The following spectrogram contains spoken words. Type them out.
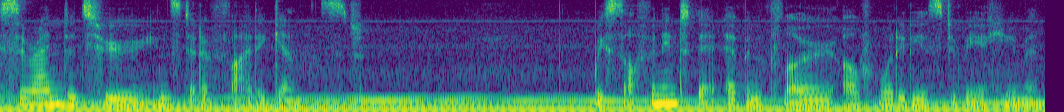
We surrender to instead of fight against. We soften into the ebb and flow of what it is to be a human.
